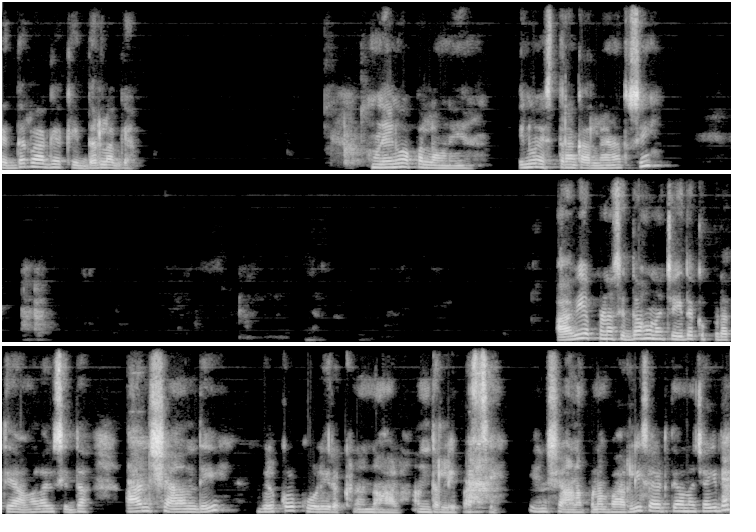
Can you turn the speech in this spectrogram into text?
ਇੱਧਰ ਲੱਗ ਗਿਆ ਕਿ ਇੱਧਰ ਲੱਗ ਗਿਆ ਹੁਣ ਇਹਨੂੰ ਆਪਾਂ ਲਾਉਣੇ ਆ। ਇਹਨੂੰ ਇਸ ਤਰ੍ਹਾਂ ਕਰ ਲੈਣਾ ਤੁਸੀਂ। ਆ ਵੀ ਆਪਣਾ ਸਿੱਧਾ ਹੋਣਾ ਚਾਹੀਦਾ, ਕੱਪੜਾ ਤੇ ਆ ਵਾਲਾ ਵੀ ਸਿੱਧਾ। ਆ ਨਿਸ਼ਾਨ ਦੇ ਬਿਲਕੁਲ ਕੋਲ ਹੀ ਰੱਖਣਾ ਨਾਲ, ਅੰਦਰਲੇ ਪਾਸੇ। ਇਹ ਨਿਸ਼ਾਨ ਆਪਣਾ ਬਾਹਰਲੀ ਸਾਈਡ ਤੇ ਹੋਣਾ ਚਾਹੀਦਾ।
